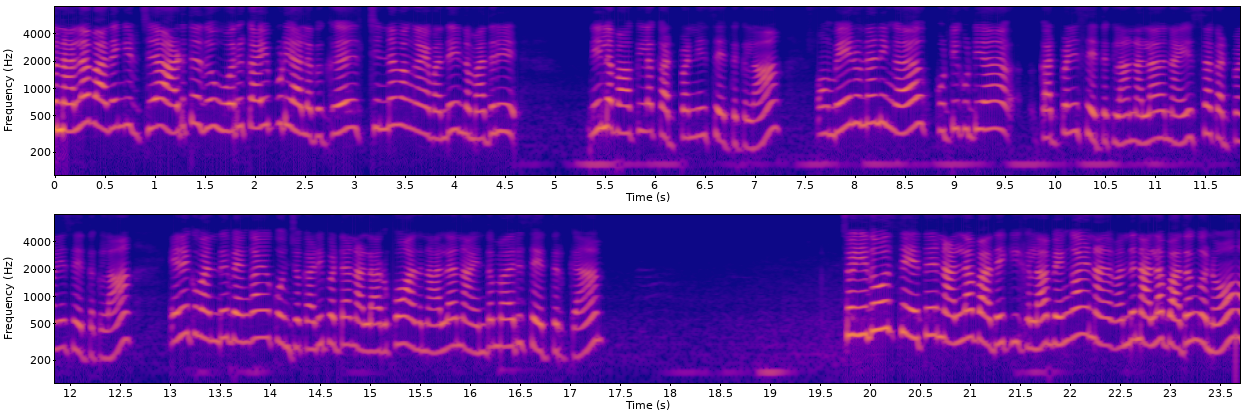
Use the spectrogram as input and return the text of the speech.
ஸோ நல்லா வதங்கிடுச்சு. அடுத்தது ஒரு கைப்பிடி அளவுக்கு சின்ன வெங்காயம் வந்து இந்த மாதிரி நீல வாக்கில் கட் பண்ணி சேர்த்துக்கலாம். உங்க வேணும்னா நீங்கள் குட்டி குட்டியாக கட் பண்ணி சேர்த்துக்கலாம். நல்லா நைஸாக கட் பண்ணி சேர்த்துக்கலாம். எனக்கு வந்து வெங்காயம் கொஞ்சம் கடிப்பட்டால் நல்லாயிருக்கும் அதனால நான் இந்த மாதிரி சேர்த்துருக்கேன். ஸோ இதுவும் சேர்த்து நல்லா வதக்கிக்கலாம். வெங்காயம் ந- வந்து நல்லா வதங்கணும்.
